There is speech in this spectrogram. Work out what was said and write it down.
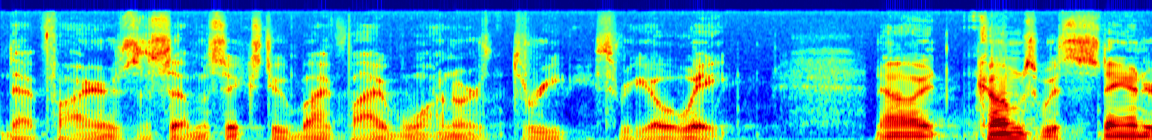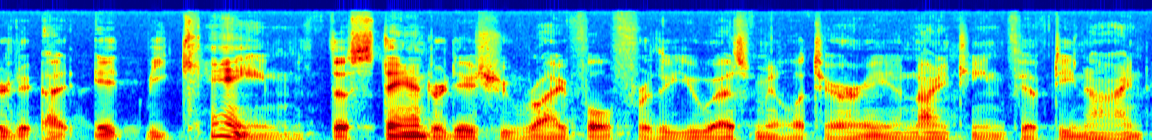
that fires the 7.62 by 5.1 or 3, 308. Now it comes with standard. Uh, it became the standard issue rifle for the U.S. military in 1959,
